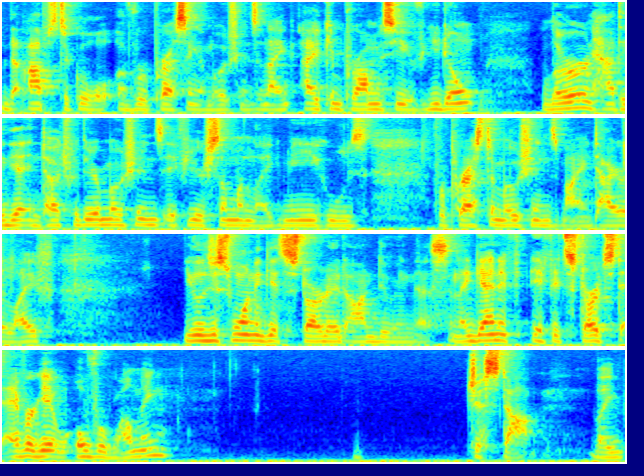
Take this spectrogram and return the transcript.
the obstacle of repressing emotions. And I, I can promise you, if you don't learn how to get in touch with your emotions, if you're someone like me who's repressed emotions my entire life, you'll just want to get started on doing this. And again, if, if it starts to ever get overwhelming, just stop. Like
